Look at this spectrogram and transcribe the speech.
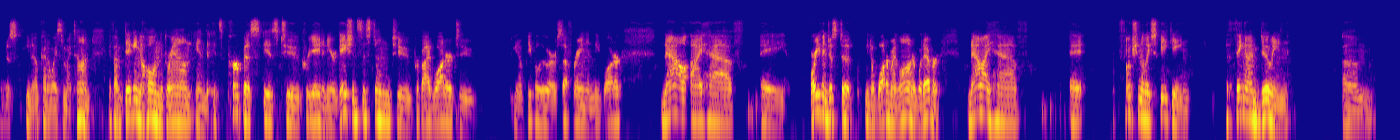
i'm just you know kind of wasting my time. If i'm digging a hole in the ground and its purpose is to create an irrigation system to provide water to you know people who are suffering and need water now i have a or even just to you know water my lawn or whatever now i have a functionally speaking the thing i'm doing um,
